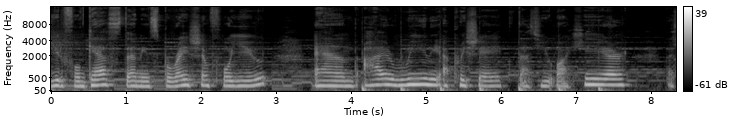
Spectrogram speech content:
beautiful guest and inspiration for you. And I really appreciate that you are here, that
